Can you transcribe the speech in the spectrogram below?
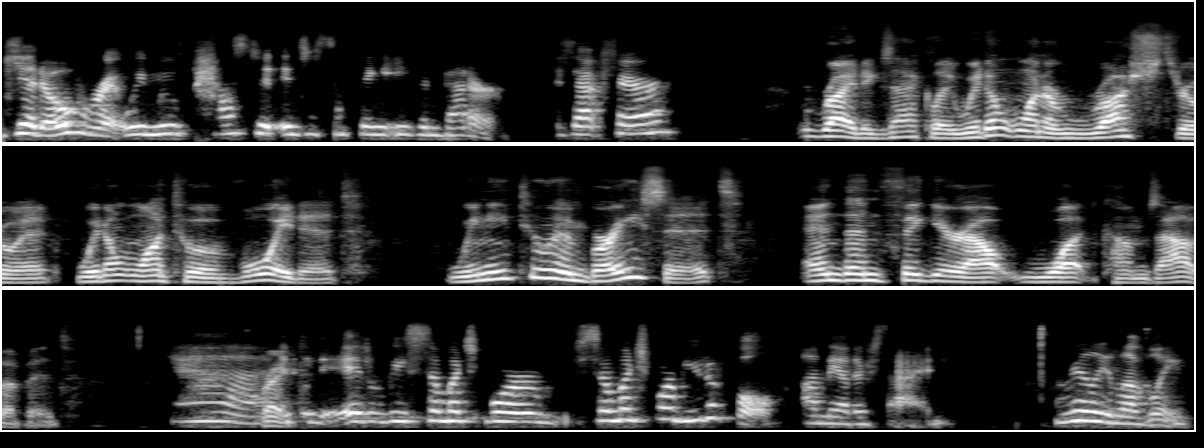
get over it we move past it into something even better is that fair right exactly we don't want to rush through it we don't want to avoid it we need to embrace it and then figure out what comes out of it Yeah. Right. It, it'll be so much more, so much more beautiful on the other side. Really lovely.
